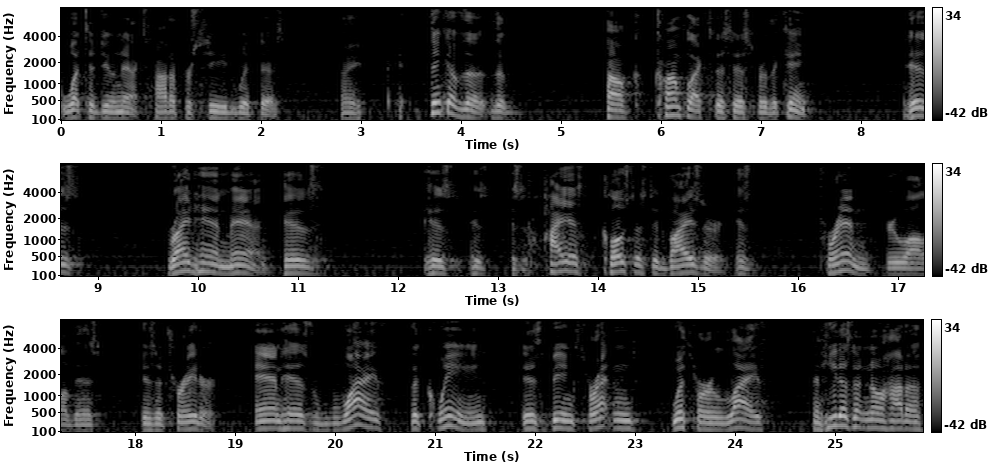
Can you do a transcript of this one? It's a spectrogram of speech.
what to do next, how to proceed with this. Right? Think of the, the, how complex this is for the king. His right hand man, his, his, his, his highest, closest advisor, his friend through all of this, is a traitor and his wife, the queen, is being threatened with her life, and he doesn't know how to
